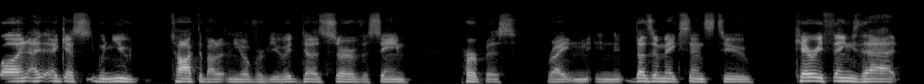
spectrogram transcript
well, and I, I guess when you talked about it in the overview, it does serve the same purpose, right? And, and it doesn't make sense to carry things that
